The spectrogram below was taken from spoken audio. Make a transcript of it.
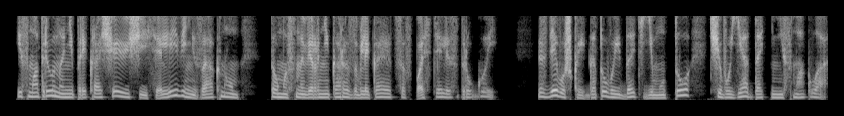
и смотрю на непрекращающийся ливень за окном, Томас наверняка развлекается в постели с другой. С девушкой, готовой дать ему то, чего я дать не смогла.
